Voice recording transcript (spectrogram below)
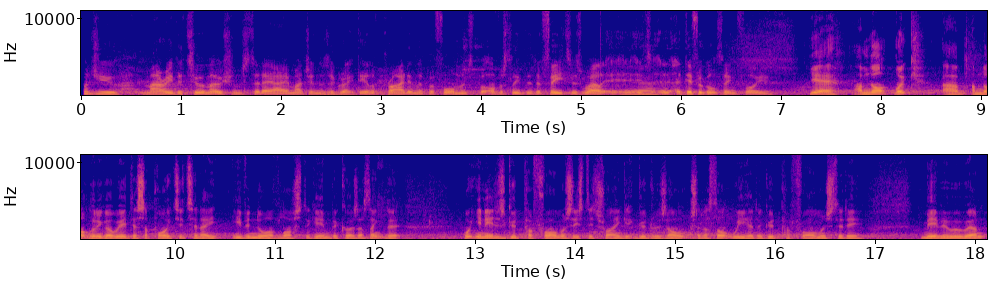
How Would you marry the two emotions today? I imagine there's a great deal of pride in the performance, but obviously the defeat as well. It's yeah. a, difficult thing for you. Yeah, I'm not. Look, I'm, I'm not going to go away disappointed tonight, even though I've lost the game, because I think that what you need is good performances to try and get good results. And I thought we had a good performance today. Maybe we weren't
